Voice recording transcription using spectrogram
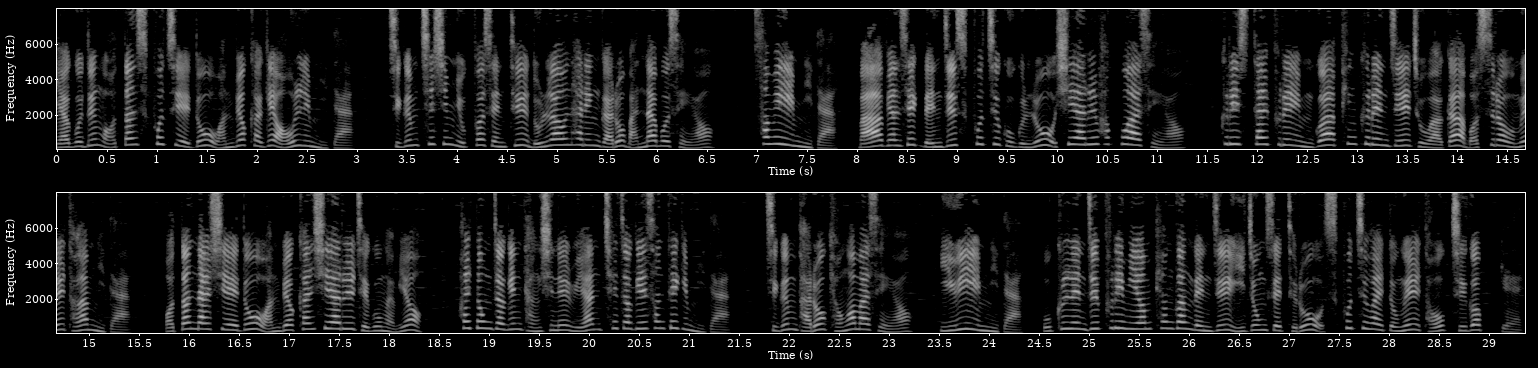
야구 등 어떤 스포츠에도 완벽하게 어울립니다. 지금 76% 놀라운 할인가로 만나보세요. 3위입니다. 마하변색 렌즈 스포츠 고글로 시야를 확보하세요. 크리스탈 프레임과 핑크 렌즈의 조화가 멋스러움을 더합니다. 어떤 날씨에도 완벽한 시야를 제공하며 활동적인 당신을 위한 최적의 선택입니다. 지금 바로 경험하세요. 2위입니다. 오클렌즈 프리미엄 편광 렌즈 2종 세트로 스포츠 활동을 더욱 즐겁게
